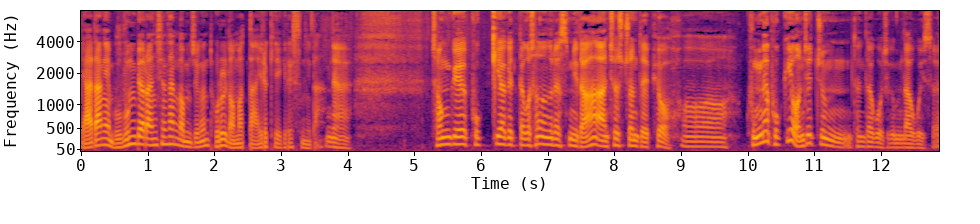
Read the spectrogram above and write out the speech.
야당의 무분별한 신상 검증은 도를 넘었다 이렇게 얘기를 했습니다. 네. 정계 복귀하겠다고 선언을 했습니다. 안철수 전 대표. 어, 국내 복귀 언제쯤 된다고 지금 나오고 있어요?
